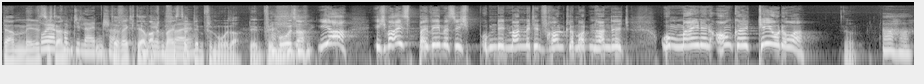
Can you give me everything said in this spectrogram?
Da meldet Woher sich dann kommt die Leidenschaft direkt der Wachtmeister? Dimpfelmoser. Dimpfelmoser? ja, ich weiß, bei wem es sich um den Mann mit den Frauenklamotten handelt. Um meinen Onkel Theodor. Aha.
